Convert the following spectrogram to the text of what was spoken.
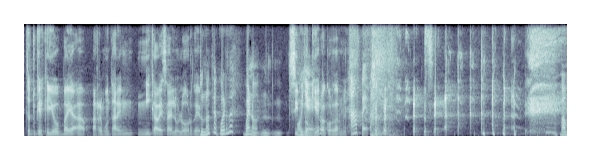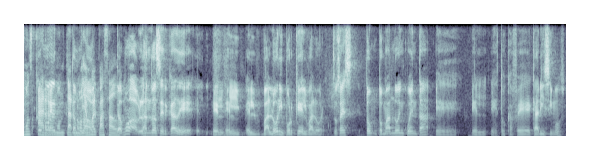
O sea, ¿tú quieres que yo vaya a, a remontar en mi cabeza el olor de. ¿Tú no te acuerdas? Bueno, mm, Sí, oye. no quiero acordarme. Ah, pero. Vamos a remontarnos, a- al pasado. Estamos hablando acerca de el, el- el- el valor y por qué el valor. Entonces, to- tomando en cuenta eh, estos cafés carísimos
